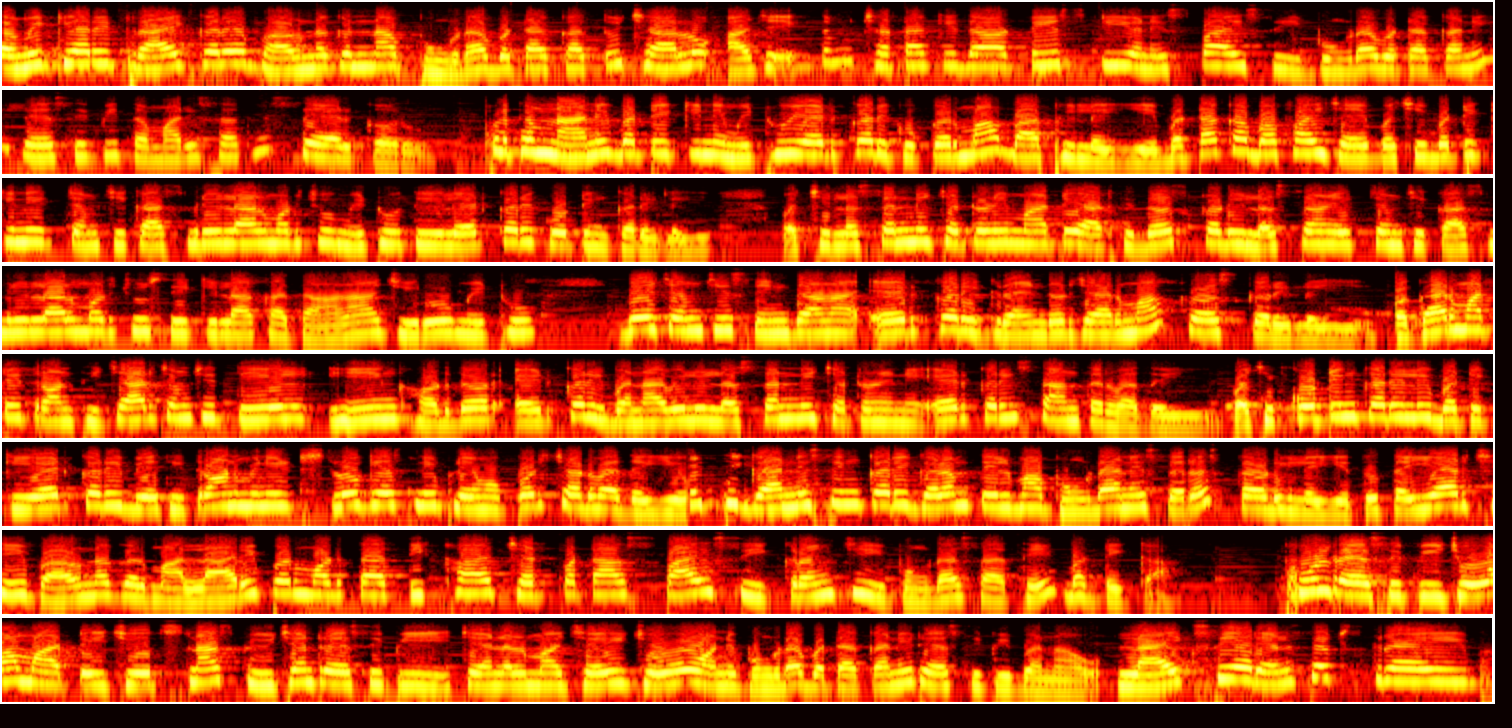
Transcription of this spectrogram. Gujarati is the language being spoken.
તમે ક્યારે ટ્રાય કર્યા? ભાવનગરના ભૂંગળા બટાકા? તો ચાલો આજે એકદમ છટાકેદાર, ટેસ્ટી અને સ્પાઇસી ભૂંગળા બટાકાની રેસીપી તમારી સાથે શેર કરું. પ્રથમ નાની બટેકીને મીઠું એડ કરી કુકરમાં બાફી લઈએ. બટાકા બફાઈ જાય પછી બટેકીની એક ચમચી કાશ્મીરી લાલ મરચું, મીઠું તેલ એડ કરી કોટિંગ કરી લઈએ. પછી લસણની ચટણી માટે આઠથી દસ કડી લસણ, એક ચમચી કાશ્મીરી લાલ મરચું, શેકી લાખા ધાણા, જીરું, મીઠું, બે ચમચી સિંગદાણા એડ કરી ગ્રાઇન્ડર જારમાં ક્રશ કરી લઈએ. વઘાર માટે ત્રણથી ચાર ચમચી તેલ, હિંગ, હળદર એડ કરી બનાવેલી લસણની ચટણીને એડ કરી સાંતરવા દઈએ. પછી કોટિંગ કરેલી બટેકી એડ કરી બેથી ત્રણ મિનિટ સ્લો ગેસની ફ્લેમ ઉપર ચડવા દઈએ. ઉપરથી ગાર્નિશિંગ કરી ગરમ તેલમાં ભૂંગળાને સરસ તળી લઈએ. તો તૈયાર છે ભાવનગરમાં લારી પર મળતા તીખા, ચટપટા સ્પાઇસી ક્રન્ચી ભૂંગળા સાથે બટેકા. ફૂલ રેસીપી જોવા માટે જ્યોત્સનાસ ફ્યુઝન રેસીપી ચેનલમાં જઈ જોવો અને ભૂંગળા બટાકાની રેસીપી બનાવો. Like share, and subscribe.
